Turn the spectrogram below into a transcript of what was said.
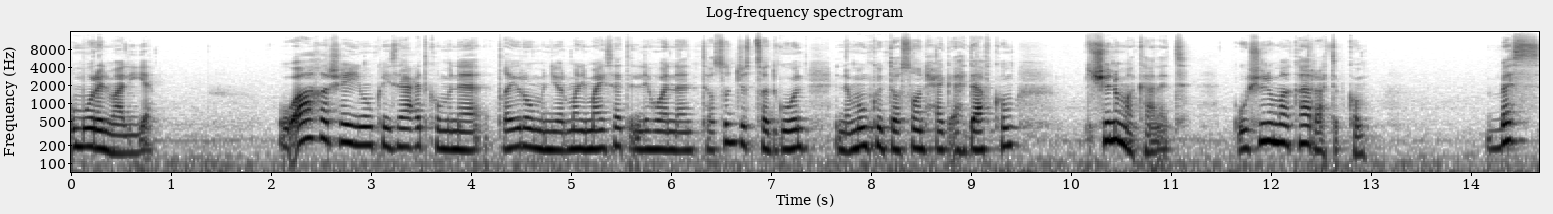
أموري المالية. وآخر شيء ممكن يساعدكم إن تغيرون من your money mind اللي هو إن أنتم صدق تصدقون ان ممكن توصلون حق أهدافكم شنو ما كانت وشنو ما كان راتبكم. بس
